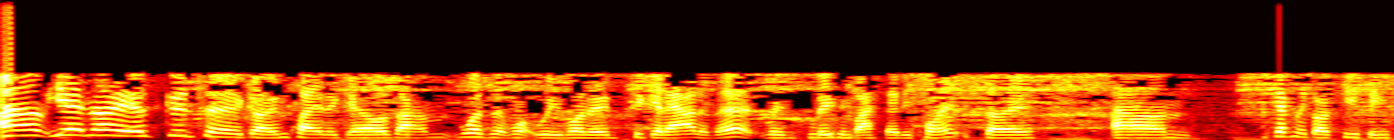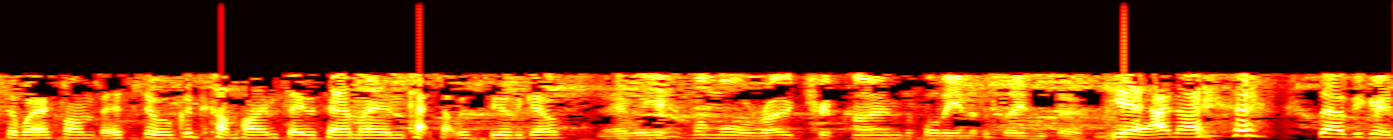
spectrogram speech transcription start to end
Um, yeah, no, it was good to go and play the girls. Um, wasn't what we wanted to get out of it. We're losing by 30 points, so um, definitely got a few things to work on. But it's still good to come home, see the family, and catch up with a few of the girls. Yeah, well, you have one more road trip home before the end of the season too. Yeah, I know. that would be good.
